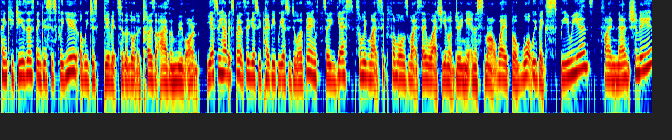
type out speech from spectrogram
thank you, Jesus. Think this is for you. And we just give it to the Lord and close our eyes and move on. Yes, we have expenses. Yes, we pay people. Yes, we do other things. So yes, somebody might, someone might say, well, actually, you're not doing it in a smart way. But what we've experienced financially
